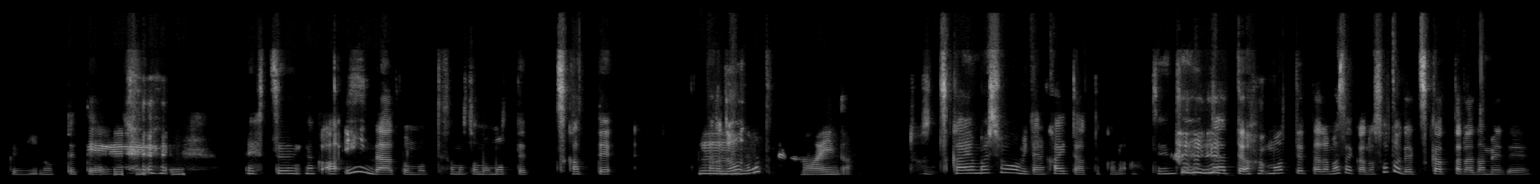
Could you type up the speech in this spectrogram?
クに載ってて、で、普通、なんか、あ、いいんだと思って、そもそも持って使って、なんかどう持ってるのはいいんだ。使いましょうみたいな書いてあったから、あ全然いいんだって 思ってたら、まさかの外で使ったらダメで、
